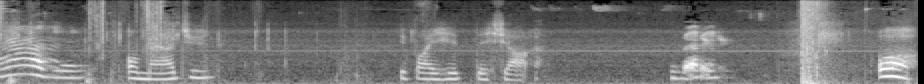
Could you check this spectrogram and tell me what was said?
Imagine. Oh, imagine if I hit this shot. Better. Oh,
